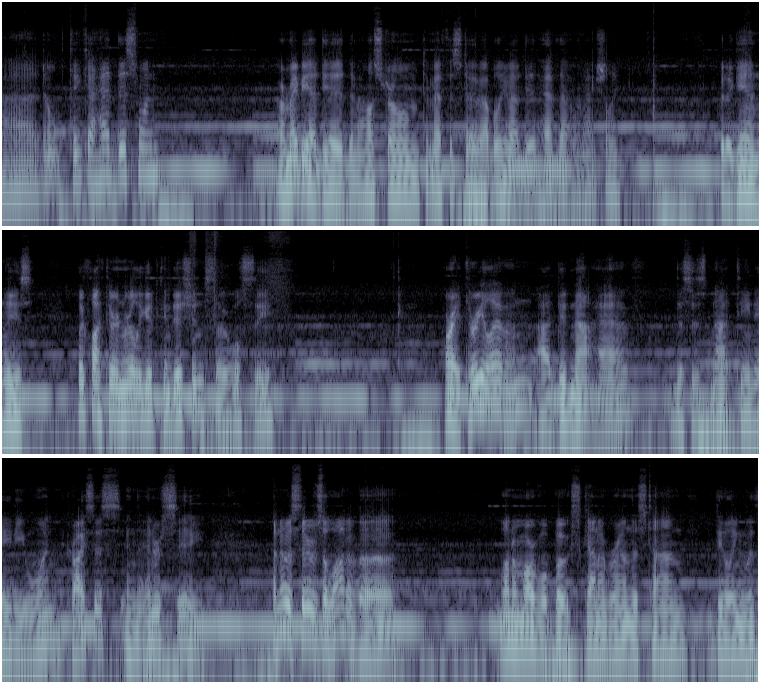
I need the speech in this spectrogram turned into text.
I don't think I had this one, or maybe I did. The Maelstrom to Mephisto. I believe I did have that one actually. But again, these look like they're in really good condition, so we'll see. All right, 311 I did not have. This is 1981, Crisis in the Inner City. I noticed there was a lot of uh, a lot of Marvel books kind of around this time dealing with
